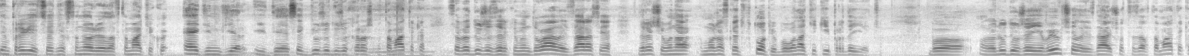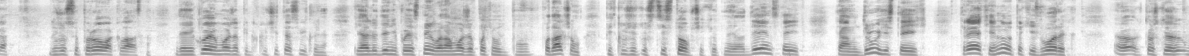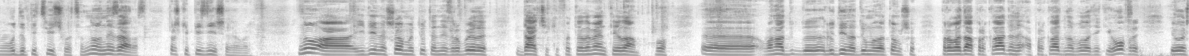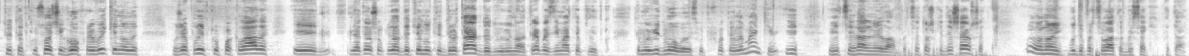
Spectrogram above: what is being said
Всім привіт! Сьогодні встановлювали автоматику Edinger i10. Дуже-дуже хороша автоматика. Себе дуже зарекомендували. Зараз я, до речі, вона, можна сказати, в топі, бо вона тільки і продається. Бо е, люди вже її вивчили і знають, що це за автоматика. Дуже суперова, класна, до якої можна підключити освітлення. Я людині пояснив, вона може потім в подальшому підключити ось ці стовпчики. От не один стоїть, там другий стоїть, третій, ну такий дворик трошки буде підсвічуватися. Ну не зараз, трошки пізніше говорю. Ну а єдине, що ми тут не зробили датчики, фотоелементи і ламп. Бо е, вона людина думала, о тому, що провода прокладені, а прокладено було тільки гофри. І ось тут от кусочок гофри викинули, вже плитку поклали. І для того, щоб туди дотягнути дрота до двигуна, треба знімати плитку. Тому відмовились від фотоелементів і від сигнальної лампи. Це трошки дешевше. Ну, воно буде працювати без всяких питань.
